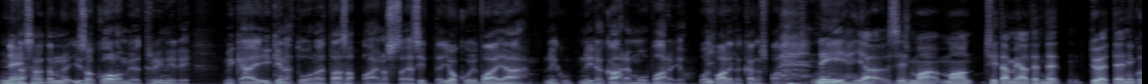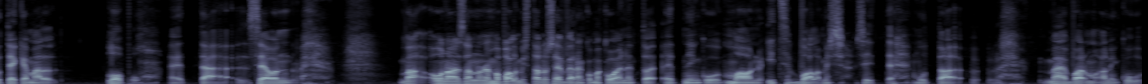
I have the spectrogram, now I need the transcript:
Ne. Tässä on tämmöinen iso kolmio, Trinity, mikä ei ikinä tuolle tasapainossa, ja sitten joku vaan jää niin kuin niiden kahden muun varjo. Voit valita käytännössä vaan. Niin, ja siis mä, mä oon sitä mieltä, että ne työt ei niin kuin tekemällä lopu. Että se on, mä oon aina sanonut, että mä valmistaudun sen verran, kun mä koen, että, että niin kuin mä oon itse valmis sitten, mutta mä en varmaan niin kuin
